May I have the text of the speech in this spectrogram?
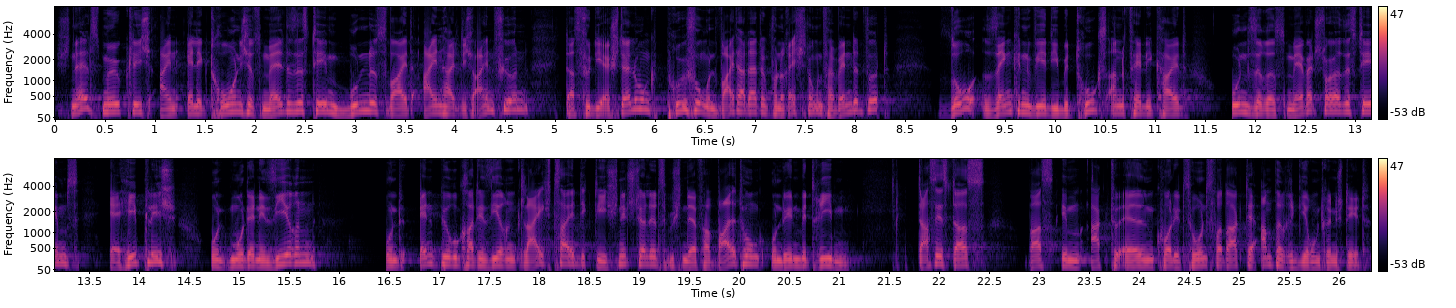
schnellstmöglich ein elektronisches Meldesystem bundesweit einheitlich einführen, das für die Erstellung, Prüfung und Weiterleitung von Rechnungen verwendet wird. So senken wir die Betrugsanfälligkeit unseres Mehrwertsteuersystems erheblich und modernisieren und entbürokratisieren gleichzeitig die Schnittstelle zwischen der Verwaltung und den Betrieben. Das ist das, was im aktuellen Koalitionsvertrag der Ampelregierung drin steht.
